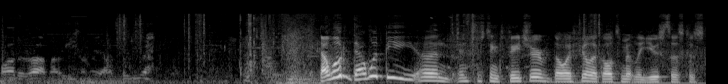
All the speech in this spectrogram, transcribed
farther up. I was just to do that. That would that would be an interesting feature, though I feel like ultimately useless because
